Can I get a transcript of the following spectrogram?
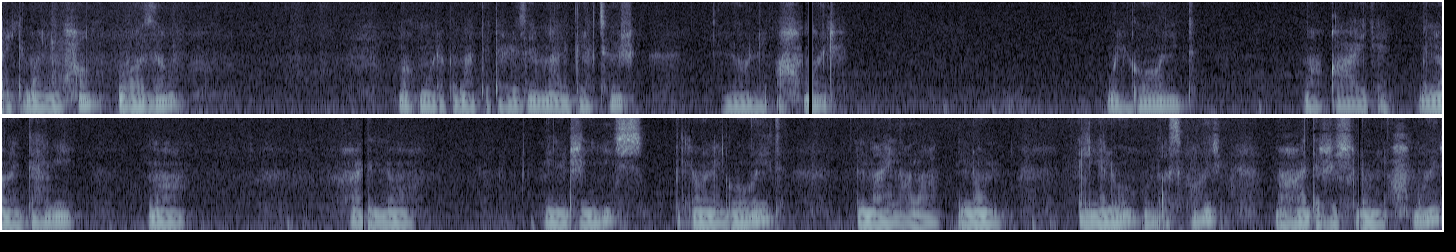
هاي كمان لوحة فازة مغمورة بمادة ال resin مع ال glitter اللون الأحمر. وال gold. مع قاعدة باللون الذهبي. مع هذا النوع من الريش باللون ال gold. المايل على اللون ال yellow والأصفر. مع هذا الريش اللون الأحمر.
